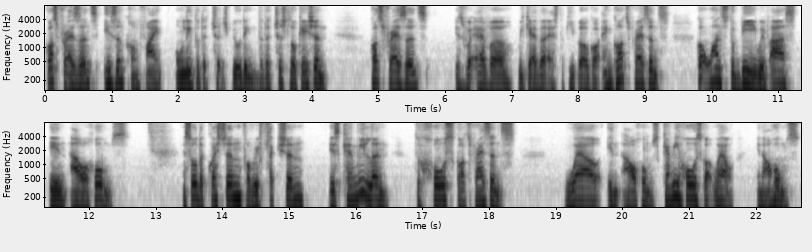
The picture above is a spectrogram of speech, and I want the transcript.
God's presence isn't confined only to the church building, to the church location. God's presence is wherever we gather as the people of God. And God's presence, God wants to be with us in our homes. And so the question for reflection is can we learn to host God's presence well in our homes? Can we host God well in our homes?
